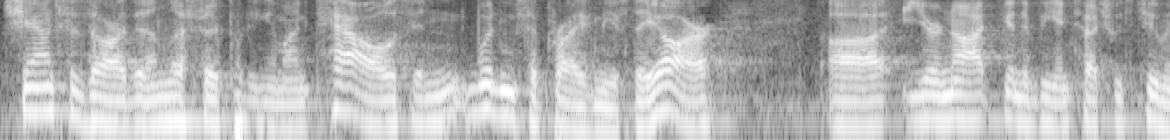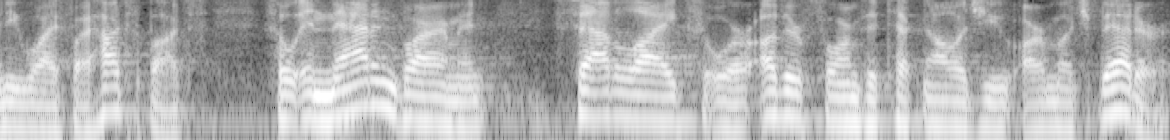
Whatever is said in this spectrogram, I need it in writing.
chances are that unless they're putting them on cows, and it wouldn't surprise me if they are, uh, you're not going to be in touch with too many Wi-Fi hotspots. So in that environment, satellites or other forms of technology are much better.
